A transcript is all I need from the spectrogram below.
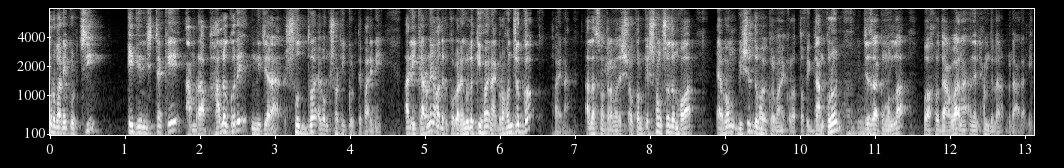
কোরবানি করছি? এই জিনিসটাকে আমরা ভালো করে নিজেরা শুদ্ধ এবং সঠিক করতে পারিনি। আর এই কারণে আমাদের কোরবানিগুলো কি হয় না? গ্রহণযোগ্য হয় না। আল্লাহ সাল্লাহ আমাদের সকলকে সংশোধন হওয়া এবং বিশুদ্ধভাবে কোরবানি করার তফিক দান করুন। জেজাকুমুল্লাহ ওয়াখরুদ আওয়ানা আলহামদুলিল্লাহ আলামিন।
